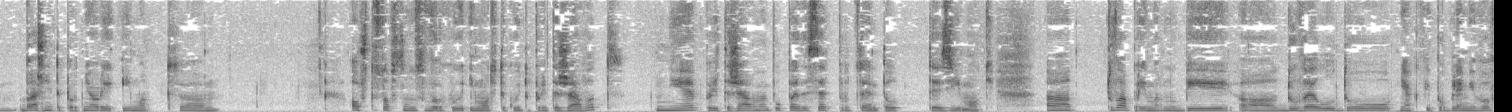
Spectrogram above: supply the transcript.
брачните партньори имат а, обща собственост върху имотите, които притежават. Ние притежаваме по 50% от тези имоти. А, това, примерно, би а, довело до някакви проблеми в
